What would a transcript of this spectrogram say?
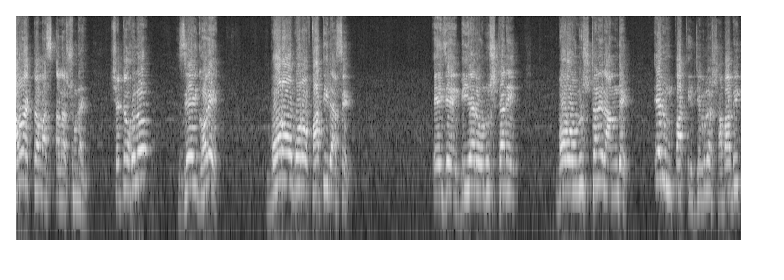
আরও একটা মাস আলা শুনেন। সেটা হলো যেই ঘরে বড় বড় পাতিল আছে, এই যে বিয়ার অনুষ্ঠানে, বড় অনুষ্ঠানে রান্ধে এরম পাতিল যেগুলো স্বাভাবিক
